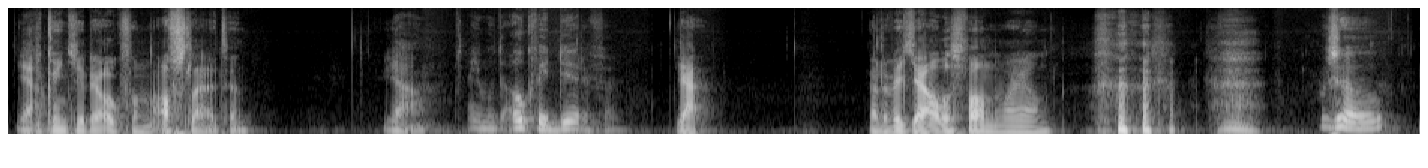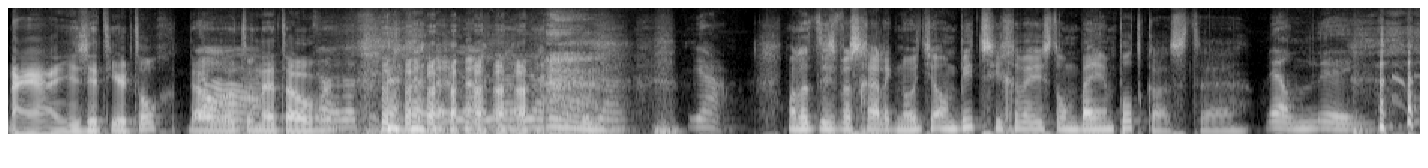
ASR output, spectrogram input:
Ja. Je kunt je er ook van afsluiten. Ja, En je moet ook weer durven. Ja, nou, daar weet jij alles van, Marjan. Hoezo? Nou ja, je zit hier toch? Daar hadden we het toch net over? Ja, dat is het. ja, ja, ja, ja, ja. ja. want het is waarschijnlijk nooit je ambitie geweest om bij een podcast. eh, Wel, nee.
